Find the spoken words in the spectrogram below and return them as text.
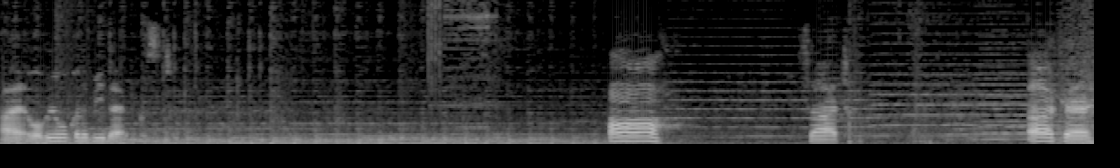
Alright, what we all gonna be next? Oh, sad. Okay.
